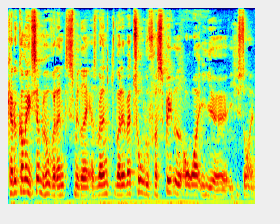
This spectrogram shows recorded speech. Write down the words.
kan du komme med et eksempel på, hvordan det smittede af? Altså, hvordan, hvordan, hvad tog du fra spillet over i, øh, i historien?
